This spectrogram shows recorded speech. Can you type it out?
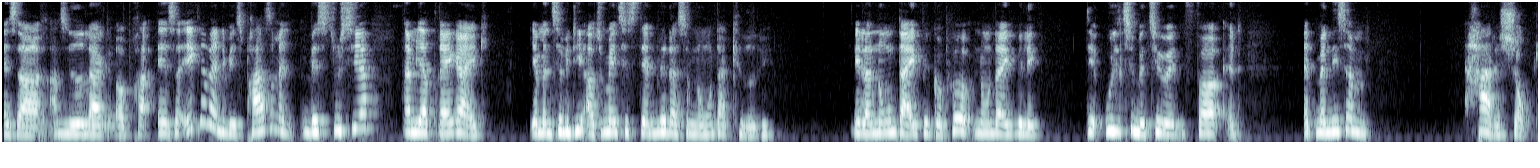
altså Presset. nedlagt og pre- altså ikke nødvendigvis presset, men hvis du siger, jamen jeg drikker ikke, jamen så vil de automatisk stemple dig som nogen, der er kedelig. Eller nogen, der ikke vil gå på, nogen, der ikke vil lægge det ultimative ind for, at, at man ligesom har det sjovt.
